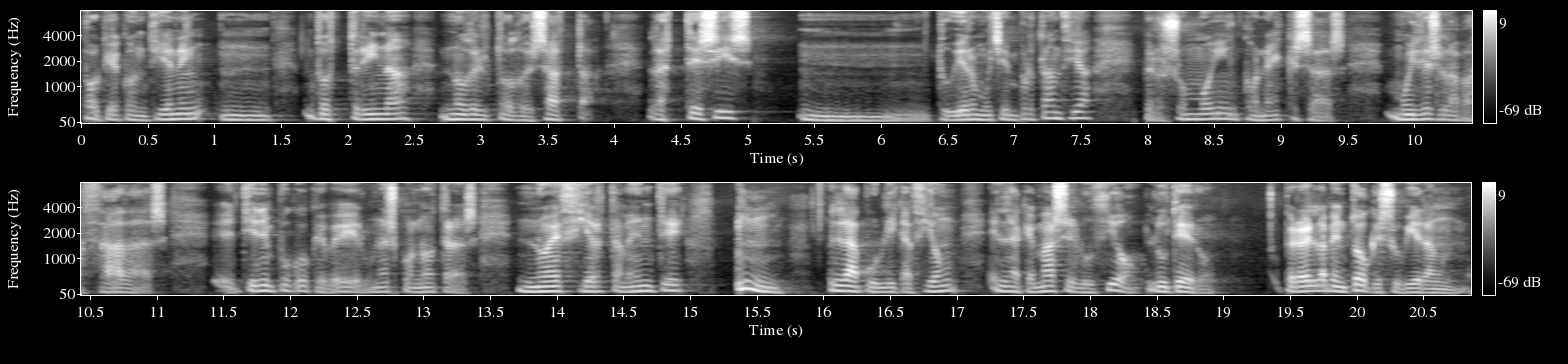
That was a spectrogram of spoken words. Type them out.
porque contienen mm, doctrina no del todo exacta. Las tesis Mm, tuvieron mucha importancia, pero son muy inconexas, muy deslavazadas, eh, tienen poco que ver unas con otras. No es ciertamente la publicación en la que más se lució Lutero, pero él lamentó que se hubieran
